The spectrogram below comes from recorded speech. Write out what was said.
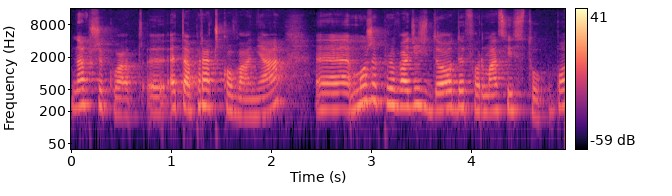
na przykład e, etap raczkowania, e, może prowadzić do deformacji stóp, bo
